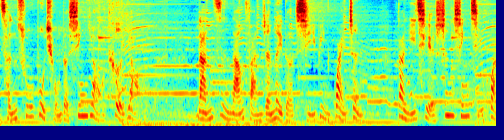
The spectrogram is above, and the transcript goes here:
层出不穷的新药特药，难治难防人类的奇病怪症。但一切身心疾患，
